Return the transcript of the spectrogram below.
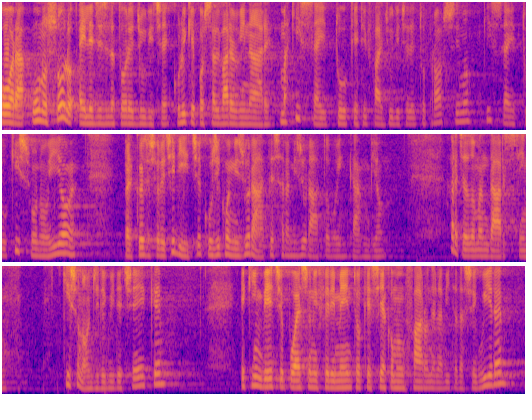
Ora, uno solo è il legislatore giudice, colui che può salvare e rovinare. Ma chi sei tu che ti fai giudice del tuo prossimo? Chi sei tu? Chi sono io? Per questo il Signore ci dice, così come misurate sarà misurato voi in cambio. Ora c'è da domandarsi, chi sono oggi le guide cieche? E chi invece può essere un riferimento che sia come un faro nella vita da seguire?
